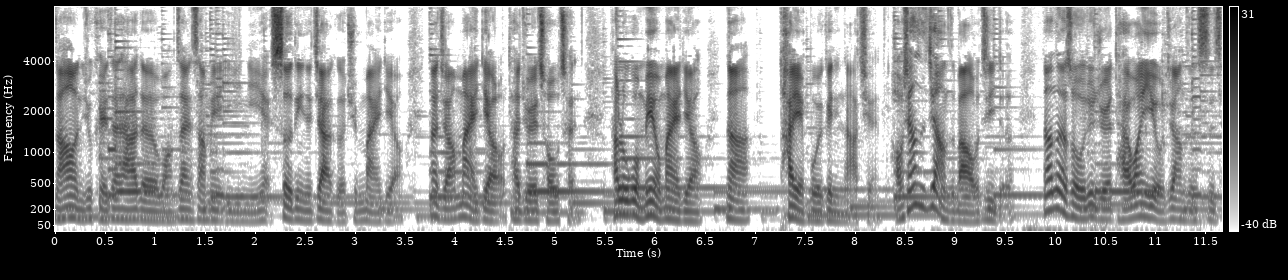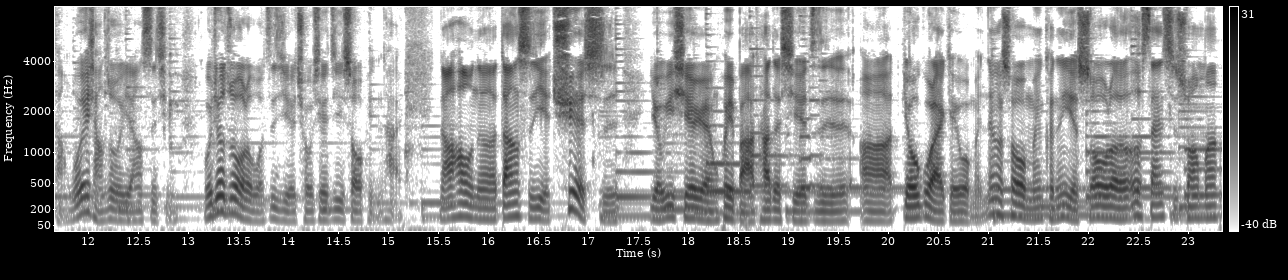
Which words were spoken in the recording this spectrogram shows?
然后你就可以在他的网站上面以你设定的价格去卖掉。那只要卖掉，他就会抽成。他如果没有卖掉，那他也不会跟你拿钱，好像是这样子吧？我记得。那那时候我就觉得台湾也有这样子的市场，我也想做一样事情，我就做了我自己的球鞋寄售平台。然后呢，当时也确实有一些人会把他的鞋子啊丢过来给我们。那个时候我们可能也收了二三十双吗？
